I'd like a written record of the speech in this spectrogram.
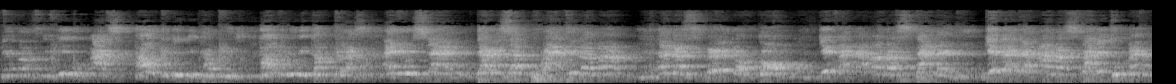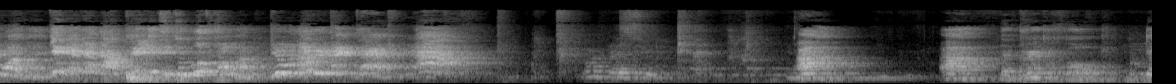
They must begin to ask, how did you become rich? How did you become blessed? And you said, there is a breath in the man, and the Spirit of God giving them understanding, giving them understanding to one, giving them the ability to move forward. You will not remain there. Ah, God bless you. ah, ah, the breath of God, the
